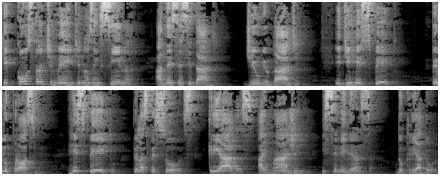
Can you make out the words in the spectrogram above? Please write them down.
que constantemente nos ensina a necessidade de humildade e de respeito pelo próximo, respeito pelas pessoas criadas à imagem e semelhança do Criador.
